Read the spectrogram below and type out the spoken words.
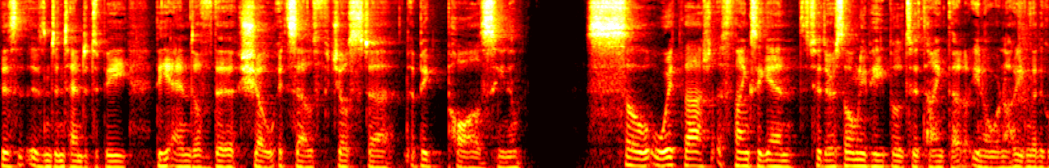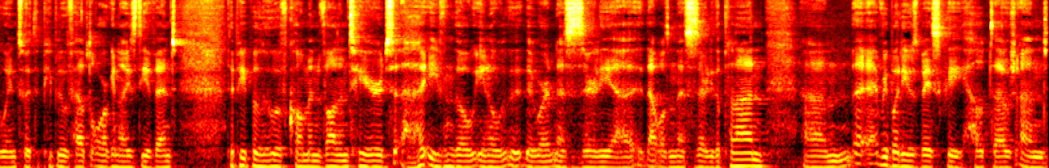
this isn't intended to be the end of the show itself. Just a, a big pause. You know. So with that, thanks again to there's so many people to thank that you know we're not even going to go into it. The people who've helped organise the event, the people who have come and volunteered, uh, even though you know they weren't necessarily uh, that wasn't necessarily the plan. Um, everybody who's basically helped out and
